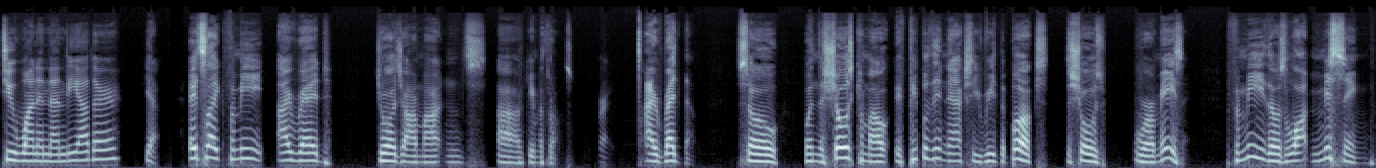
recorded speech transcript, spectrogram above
do one and then the other. Yeah. It's like for me, I read George R. R. Martin's uh, Game of Thrones. Right. I read them. So when the shows come out, if people didn't actually read the books, the shows were amazing. For me, there was a lot missing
